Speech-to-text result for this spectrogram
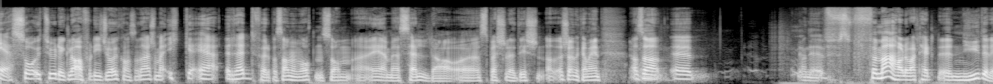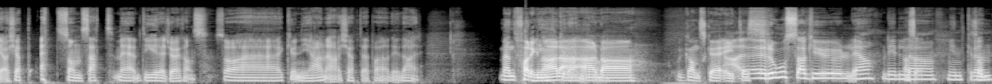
er så utrolig glad for de joyconsene der, som jeg ikke er redd for på samme måten som jeg er med Zelda og Special Edition. Skjønner du hva jeg mener? Altså eh, Men- eh, For meg har det vært helt eh, nydelig å kjøpe ett sånn sett med dyre joycons. Så jeg kunne gjerne ha kjøpt et par av de der. Men fargene her er, er da ganske 80s. rosa, gul, ja. Lilla, Altså, mintgrønn.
